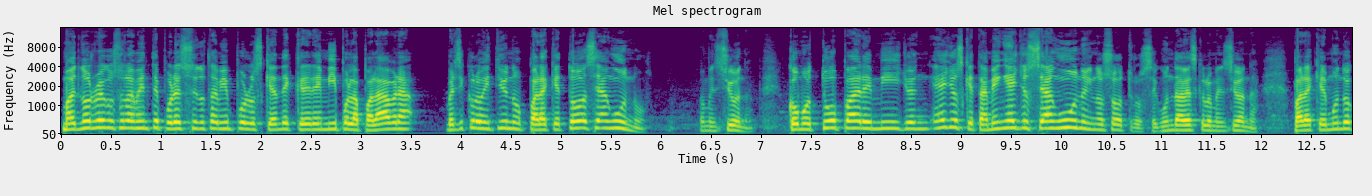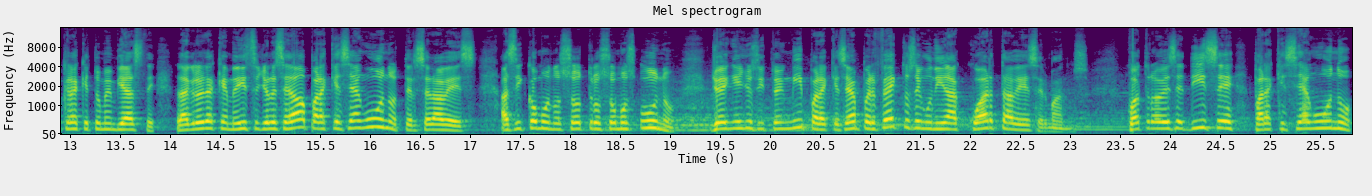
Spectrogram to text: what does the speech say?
Mas no ruego solamente por eso, sino también por los que han de creer en mí por la palabra. Versículo 21, para que todos sean uno. Lo menciona. Como tú, Padre, en mí yo en ellos, que también ellos sean uno en nosotros. Segunda vez que lo menciona. Para que el mundo crea que tú me enviaste. La gloria que me diste yo les he dado para que sean uno. Tercera vez. Así como nosotros somos uno. Yo en ellos y tú en mí, para que sean perfectos en unidad. Cuarta vez, hermanos. Cuatro veces dice para que sean uno,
